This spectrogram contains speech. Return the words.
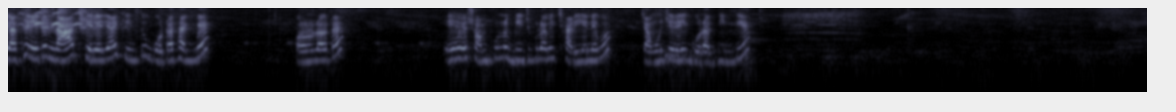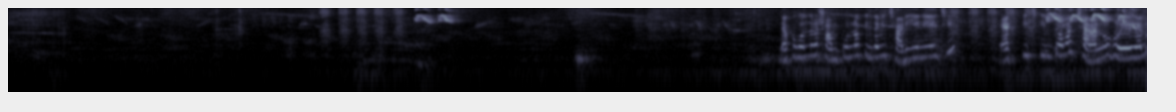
যাতে এটা না ছেড়ে যায়, কিন্তু গোটা থাকবে। করলাটা এইভাবে সম্পূর্ণ বীজগুলো আমি ছাড়িয়ে নেব চামচের এই গোড়ার দিক দিয়ে। দেখো বন্ধুরা, সম্পূর্ণ কিন্তু আমি ছাড়িয়ে নিয়েছি। এক পিস কিন্তু আমার ছাড়ানো হয়ে গেল।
